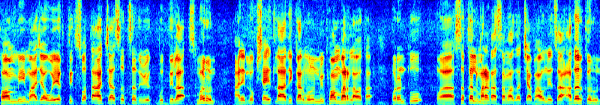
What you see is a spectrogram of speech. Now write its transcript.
फॉर्म मी माझ्या वैयक्तिक स्वतःच्या सत्सद्विवेक बुद्धीला स्मरून आणि लोकशाहीतला अधिकार म्हणून मी फॉर्म भरला होता. परंतु सकल मराठा समाजाच्या भावनेचा आदर करून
